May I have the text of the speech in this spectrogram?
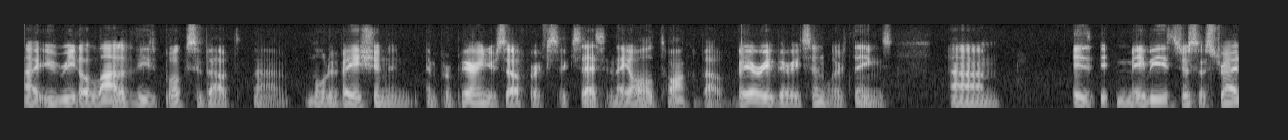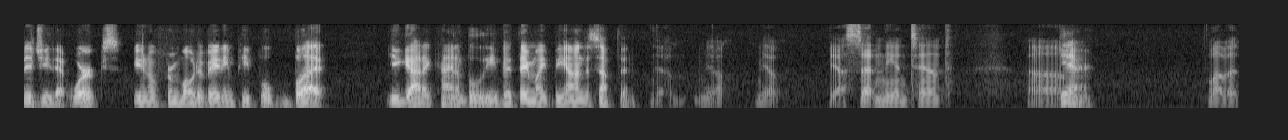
Uh, you read a lot of these books about uh, motivation and, and preparing yourself for success, and they all talk about very, very similar things. Um, it, it, maybe it's just a strategy that works, you know, for motivating people, but you got to kind of believe that they might be onto something. Yep, yep, yep. Yeah, setting the intent. Um, Yeah. love it.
